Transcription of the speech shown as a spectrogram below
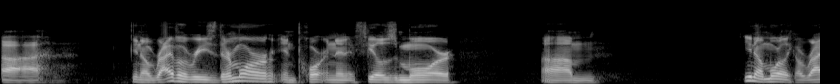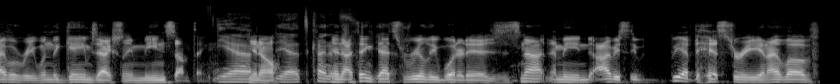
uh, you know, rivalries they're more important, and it feels more, um, you know, more like a rivalry when the games actually mean something. Yeah. you know, Yeah, it's kind of. and I think yeah. that's really what it is. It's not. I mean, obviously we have the history, and I love,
